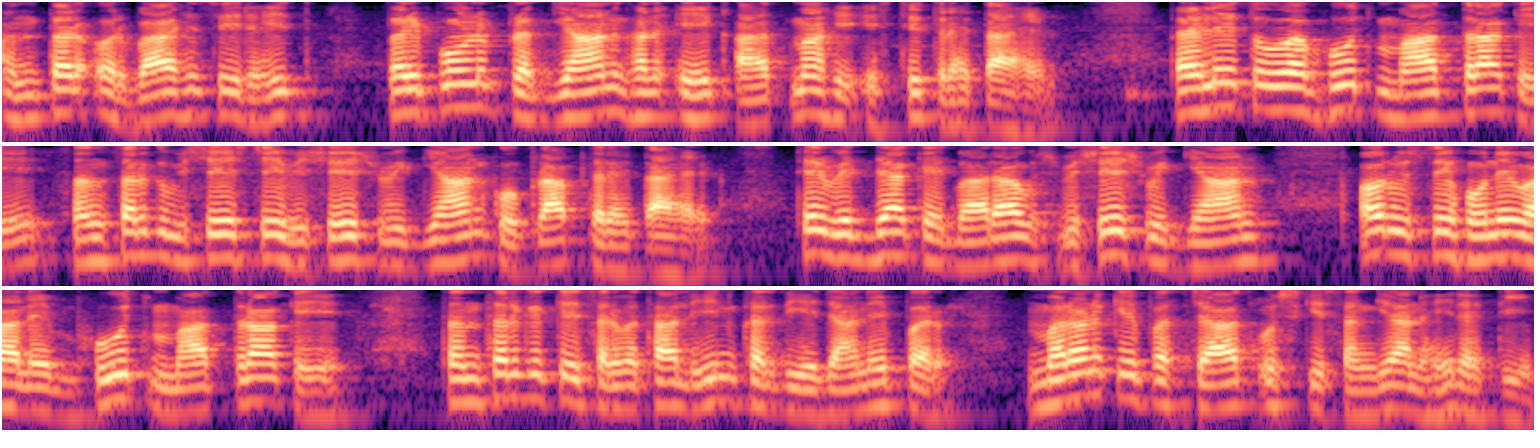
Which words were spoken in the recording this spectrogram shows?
अंतर और बाह्य से रहित परिपूर्ण प्रज्ञान घन एक आत्मा ही स्थित रहता है। पहले तो वह भूत मात्रा के संसर्ग विशेष से विशेष विज्ञान को प्राप्त रहता है। फिर विद्या के द्वारा उस विशेष विज्ञान और उससे होने वाले भूत मात्रा के संसर्ग के सर्वथा लीन कर दिए जाने पर मरण के पश्चात उसकी संज्ञा नहीं रहती।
